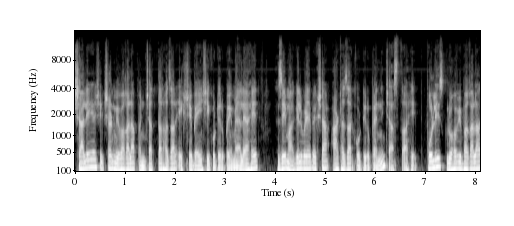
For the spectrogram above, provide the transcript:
शालेय शिक्षण विभागाला पंच्याहत्तर हजार एकशे ब्याऐंशी कोटी रुपये मिळाले आहेत जे मागील वेळेपेक्षा आठ हजार कोटी रुपयांनी जास्त आहेत. पोलीस गृह विभागाला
